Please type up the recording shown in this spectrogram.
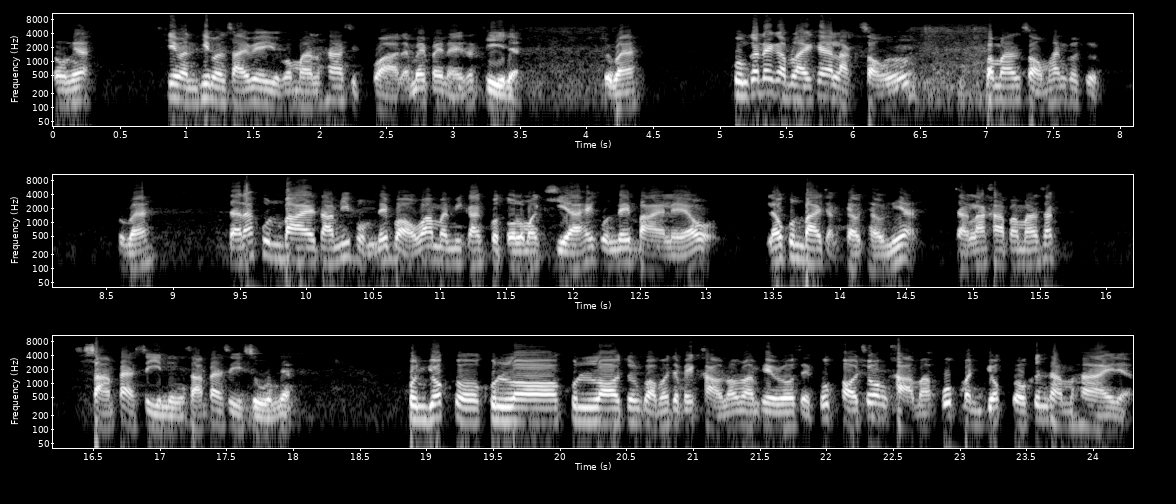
ตรงเนี้ยที่มันที่มันไซด์เวย์อยู่ประมาณห้าสิบกว่าเนี่ยไม่ไปไหนสักทีเนี่ยถูกไหมคุณก็ได้กำไรแค่หลักสองประมาณสองพันกว่าจุดถูกไหมแต่ถ้าคุณบายตามที่ผมได้บอกว่ามันมีการกดตัวลงมาเคลียร์ให้คุณได้บายแล้ว แล้วคุณบายจากแถวแถวเนี้ยจากราคาประมาณสักสามแปดสี่หนึ่งสามแปดสี่ศูนย์เนี่ย คุณยกตัวคุณรอคุณรอจนกว่ามันจะไปข่าวนอนวันเพโรเสร็จปุ๊บพอช่วงข่าวมาปุ๊บมันยกตัวขึ้นทำไฮเนี่ย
